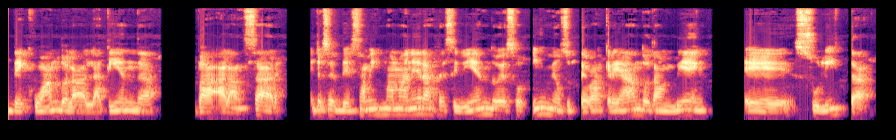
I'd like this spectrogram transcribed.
de cuándo la, la, tienda va a lanzar. Entonces, de esa misma manera, recibiendo esos emails, usted va creando también eh, su lista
